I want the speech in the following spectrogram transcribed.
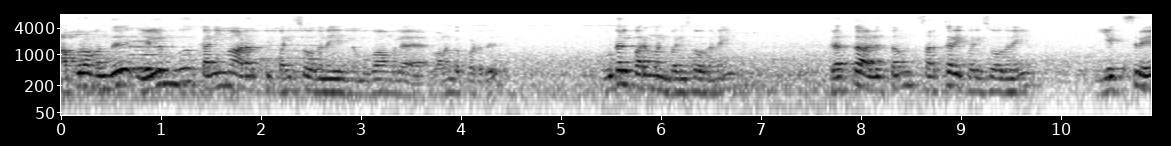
அப்புறம் வந்து எலும்பு கனிம அடர்த்தி பரிசோதனை இந்த முகாமில் வழங்கப்படுது. உடல் பருமன் பரிசோதனை இரத்த அழுத்தம் சர்க்கரை பரிசோதனை x-ray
